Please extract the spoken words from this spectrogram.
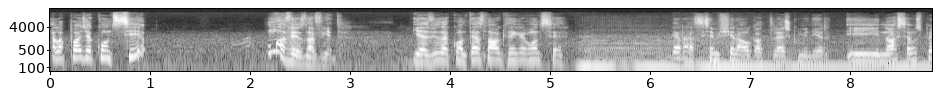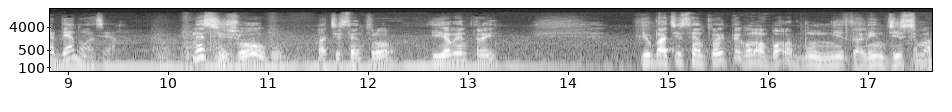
ela pode acontecer uma vez na vida. E às vezes acontece na hora que tem que acontecer. Era a semifinal com o Atlético Mineiro e nós estamos perdendo 1 a 0. Nesse jogo, o Batista entrou e eu entrei. E o Batista entrou e pegou uma bola bonita, lindíssima.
